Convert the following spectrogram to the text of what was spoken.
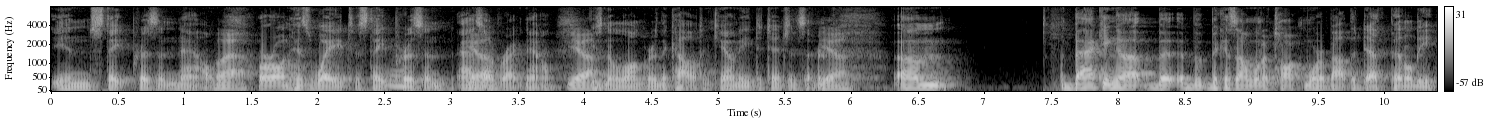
in state prison now, Wow. or on his way to state prison as Yeah. of right now. Yeah. He's no longer in the Colleton County Detention Center Yeah. Um, backing up b- b- because I want to talk more about the death penalty.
